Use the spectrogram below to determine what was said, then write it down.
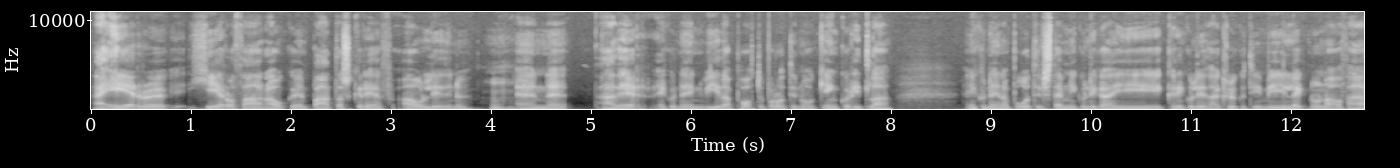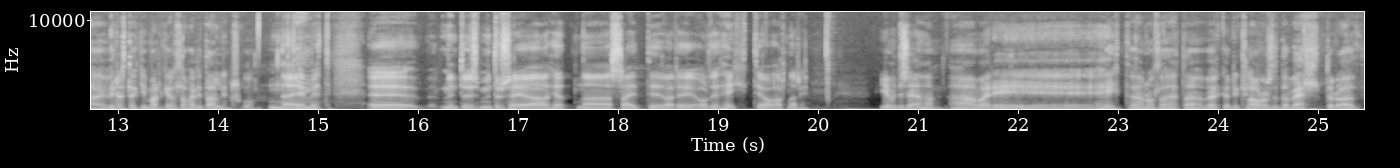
það eru hér og þar ákveðin bata skref á liðinu en uh, það er einhvern veginn víða pottubrótin og gengur illa einhvern veginn að búa til stemningu líka í kringu lið, það er klukkutími í leik núna og það virðast ekki margir alltaf að fara í dalinn sko. Nei, mitt uh, Myndur þú segja að hérna sætið væri orðið heitt hjá Arnari? Ég myndi segja það, það væri heitt, það er náttúrulega þetta verkefni klárast. Þetta veldur að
